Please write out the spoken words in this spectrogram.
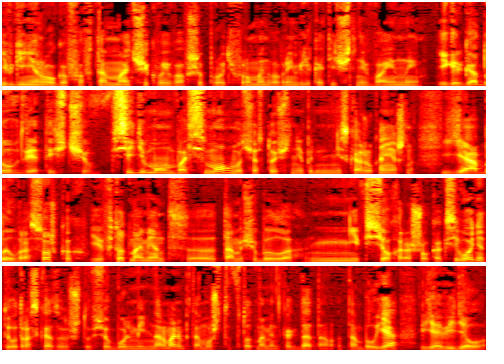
Евгений Рогов, автоматчик, воевавший против румын во время Великой Отечественной войны. Игорь, году в 2007-2008, вот сейчас точно не, не скажу, конечно, я был в Рассошках, и в тот момент э, там еще было не все хорошо, как сегодня. Ты вот рассказываешь, что все более-менее нормально, потому что в тот момент, когда там, там был я, я видел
